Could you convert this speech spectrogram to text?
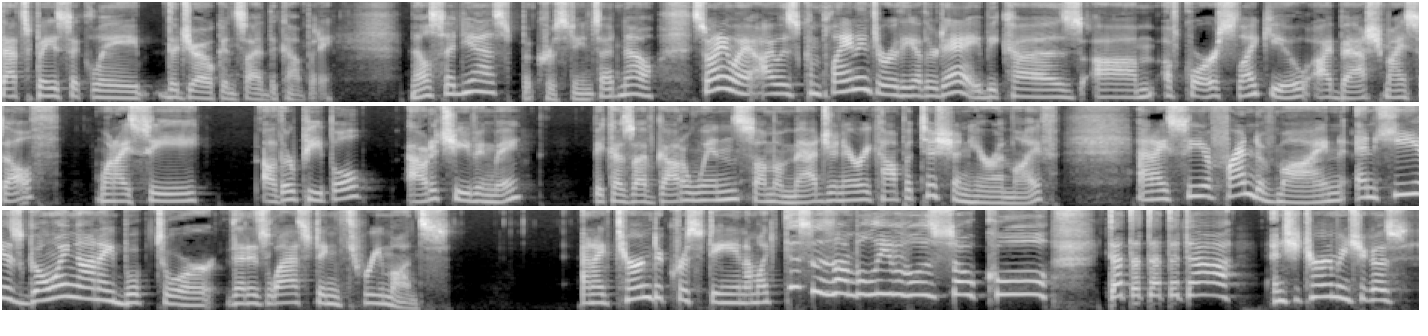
That's basically the joke inside the company. Mel said yes, but Christine said no. So, anyway, I was complaining to her the other day because, um, of course, like you, I bash myself when I see other people out achieving me because I've got to win some imaginary competition here in life. And I see a friend of mine, and he is going on a book tour that is lasting three months. And I turned to Christine. I'm like, this is unbelievable. This is so cool. Da, da, da, da, da. And she turned to me and she goes,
